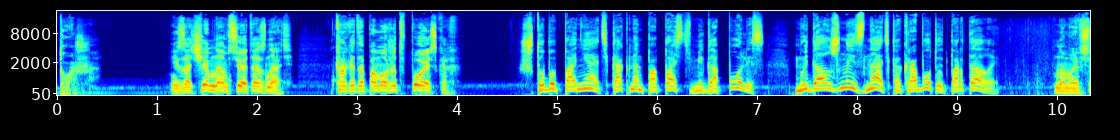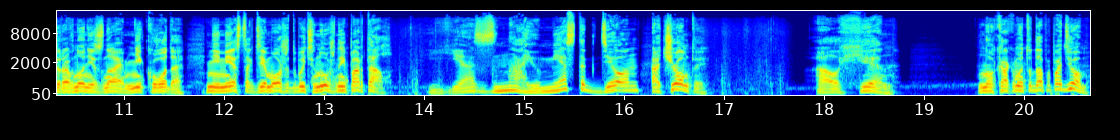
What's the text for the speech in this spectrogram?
тоже. И зачем нам все это знать? Как это поможет в поисках? Чтобы понять, как нам попасть в мегаполис, мы должны знать, как работают порталы. Но мы все равно не знаем ни кода, ни места, где может быть нужный портал. Я знаю место, где он... О чем ты? Алхен. Но как мы туда попадем?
